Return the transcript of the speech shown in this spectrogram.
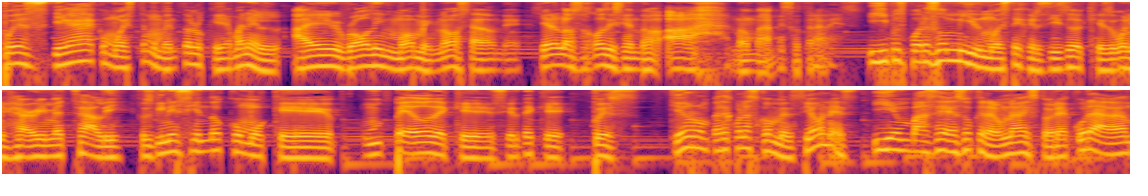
pues llega como este momento lo que llaman el eye rolling moment, ¿no? O sea, donde quieren los ojos diciendo, ah, no mames otra vez. Y pues por eso mismo este ejercicio que es When Harry Met Sally, pues viene siendo como que un pedo de que decirte que, pues quiero romper con las convenciones. Y en base a eso crear una historia curada.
